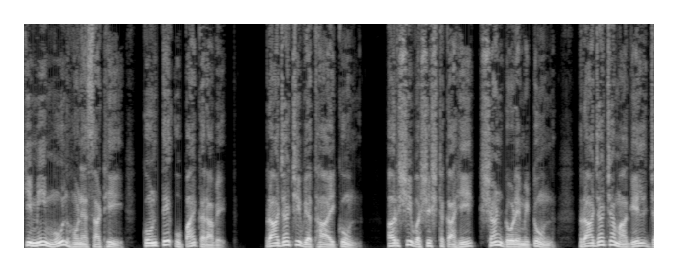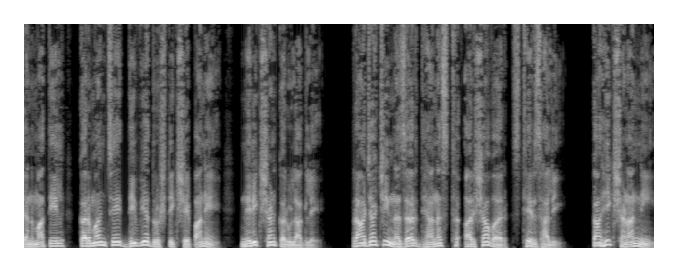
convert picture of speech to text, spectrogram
की मी मूल होण्यासाठी कोणते उपाय करावेत? राजाची व्यथा ऐकून अर्शी वशिष्ठ काही क्षण डोळे मिटून राजाच्या मागील जन्मातील कर्मांचे दिव्य दृष्टिक्षेपाने निरीक्षण करू लागले. राजाची नजर ध्यानस्थ अर्शावर स्थिर झाली. काही क्षणांनी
